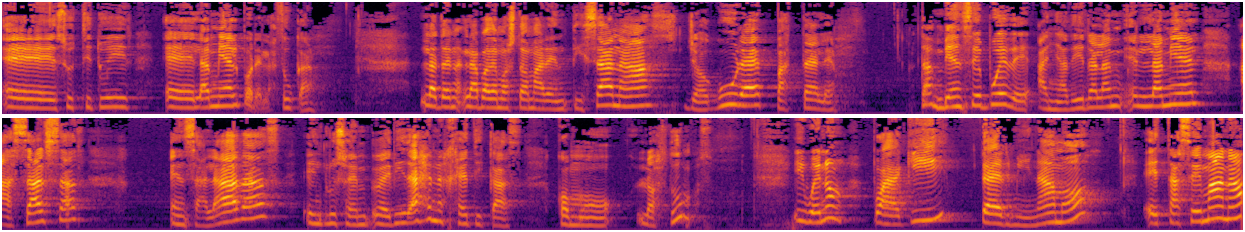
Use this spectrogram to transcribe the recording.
eh, sustituir eh, la miel por el azúcar. La, podemos tomar en tisanas, yogures, pasteles. También se puede añadir la, la miel a salsas, ensaladas e incluso en bebidas energéticas como los zumos. Y bueno, pues aquí terminamos esta semana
